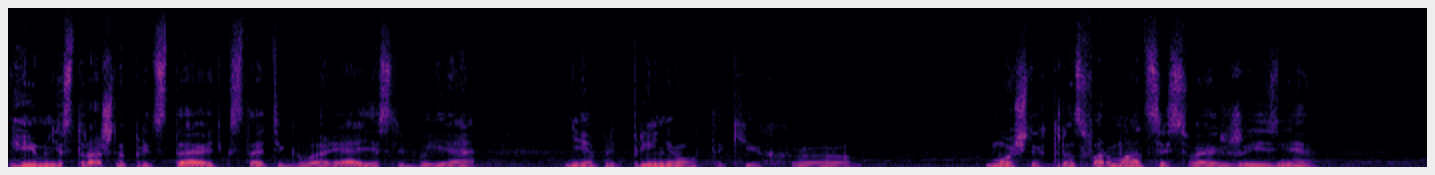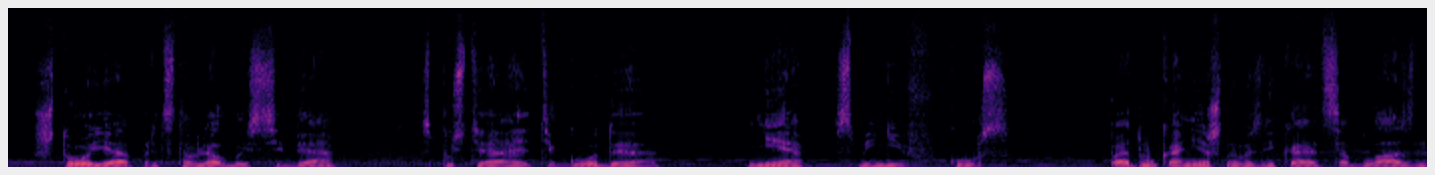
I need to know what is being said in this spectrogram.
И мне страшно представить, кстати говоря, если бы я не предпринял таких э, мощных трансформаций в своей жизни, что я представлял бы из себя спустя эти годы не сменив курс. Поэтому, конечно, возникает соблазн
